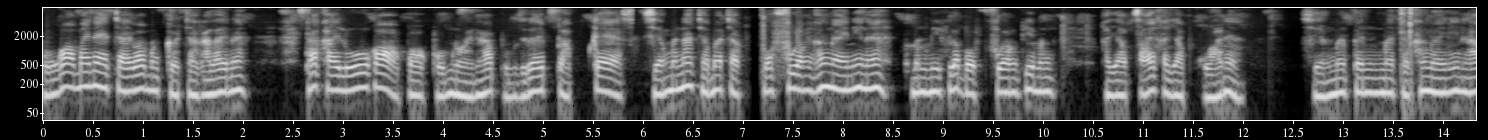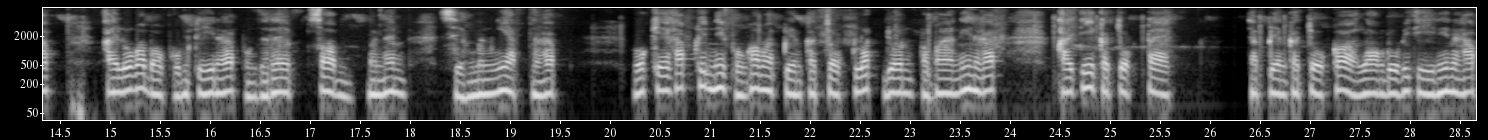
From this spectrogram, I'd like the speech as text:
ผมก็ไม่แน่ใจว่ามันเกิดจากอะไรนะ ถ้าใครรู้ก็บอกผมหน่อยนะครับ ผมจะได้ปรับแก้เสียงมันน่าจะมาจากตัวเฟืองข้างในนี่นะ มันมีระบบเฟืองที่มันขยับซ้ายขยับขวาเนี่ย เสียงมันเป็นมาจากข้างในนี่นะครับ ใครรู้ก็บอกผมทีนะครับ ผมจะได้ซ่อมมันให้เสียงมันเงียบนะครับ โอเคครับคลิปนี้ผมก็มาเปลี่ยนกระจกรถยนต์ประมาณนี้นะครับ ใครที่กระจกแตก จะเปลี่ยนกระจกก็ลองดูวิธีนี้นะครับ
